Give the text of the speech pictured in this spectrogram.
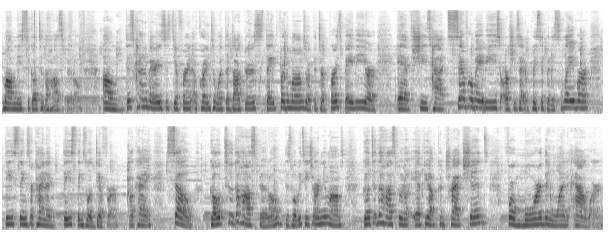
mom needs to go to the hospital. Um, this kind of varies. It's different according to what the doctors state for the moms, or if it's her first baby, or if she's had several babies or if she's had a precipitous labor. These things are kind of, these things will differ, okay? So go to the hospital. This is what we teach our new moms. Go to the hospital if you have contractions for more than one hour.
